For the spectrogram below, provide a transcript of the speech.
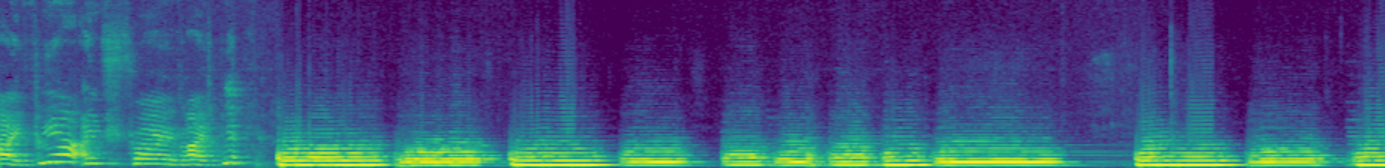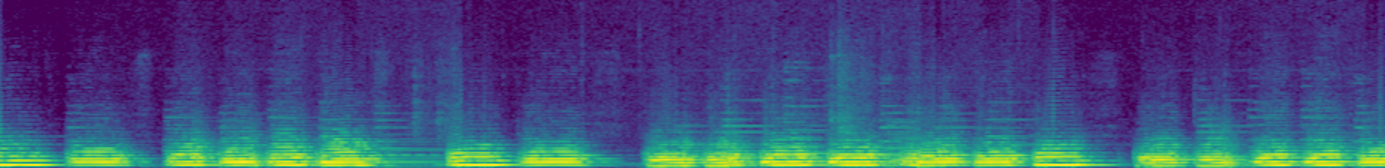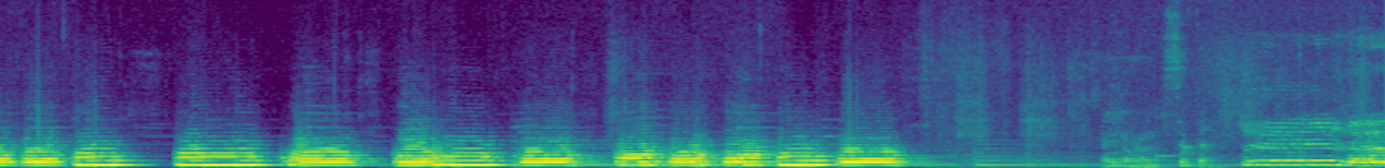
drei, vier, eins, zwei, drei, vier. Super.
